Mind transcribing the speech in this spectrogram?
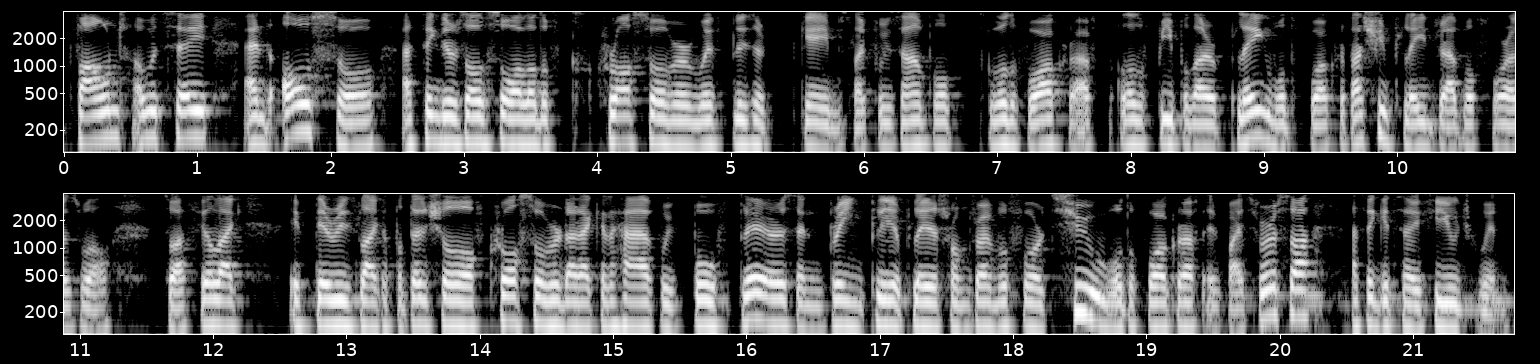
found i would say and also i think there's also a lot of crossover with blizzard games like for example world of warcraft. A lot of people that are playing world of warcraft actually played diablo 4 as well. So i feel like if there is like a potential of crossover that i can have with both players and bring player players from diablo 4 to world of warcraft and vice versa i think it's a huge win.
